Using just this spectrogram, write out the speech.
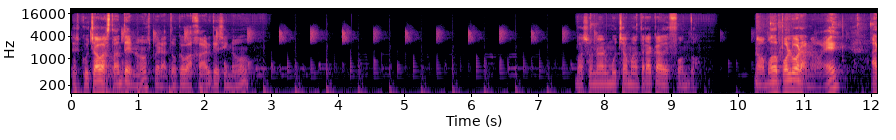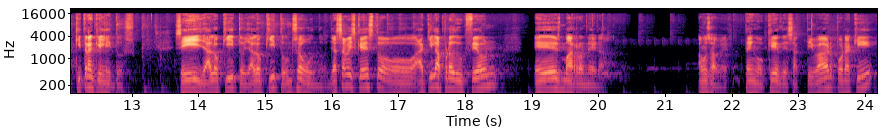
Se escucha bastante, ¿no? Espera, tengo que bajar, que si no. Va a sonar mucha matraca de fondo. No, modo pólvora no, ¿eh? Aquí tranquilitos. Sí, ya lo quito, ya lo quito. Un segundo. Ya sabéis que esto. Aquí la producción es marronera. Vamos a ver. Tengo que desactivar por aquí.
